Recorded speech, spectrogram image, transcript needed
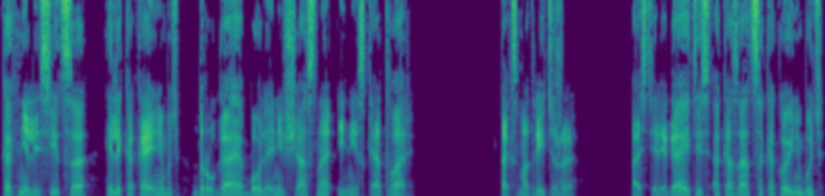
как не лисица или какая-нибудь другая более несчастная и низкая тварь? Так смотрите же, остерегайтесь оказаться какой-нибудь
